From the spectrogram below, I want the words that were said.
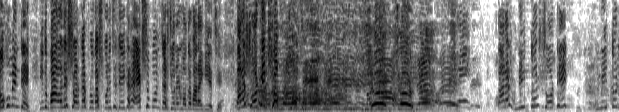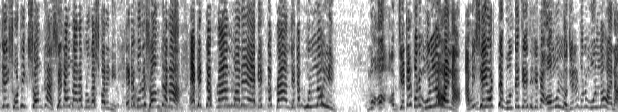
ডকুমেন্টেড কিন্তু পঞ্চাশ জনের মতো মারা গিয়েছে। তারা সঠিক তারা মৃত্যুর সঠিক মৃত্যুর যে সঠিক সংখ্যা সেটাও তারা প্রকাশ করেনি। এটা কোনো সংখ্যা না। এক একটা প্রাণ মানে এক একটা প্রাণ যেটা মূল্যহীন। যেটার কোনো মূল্য হয় না। আমি সেই অর্থে বলতে চেয়েছি যেটা অমূল্য যেটার কোনো মূল্য হয় না।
